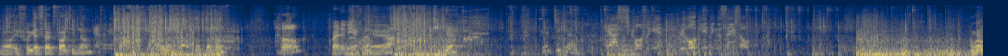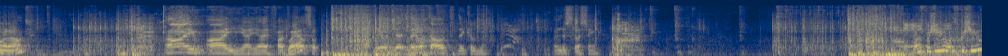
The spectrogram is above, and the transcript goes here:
Well, if we get third party now. Enemy dropping into Kill the him. AO. No problem. Hello? Right in here. Yeah. Yeah. Good to go. Gas is closing in. Relocating the safe zone. I'm going around. I, I, I, I, fuck. Where? Also, they, went- they went out. They killed me. I'm just stressing. One's pushing you, one's pushing you.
